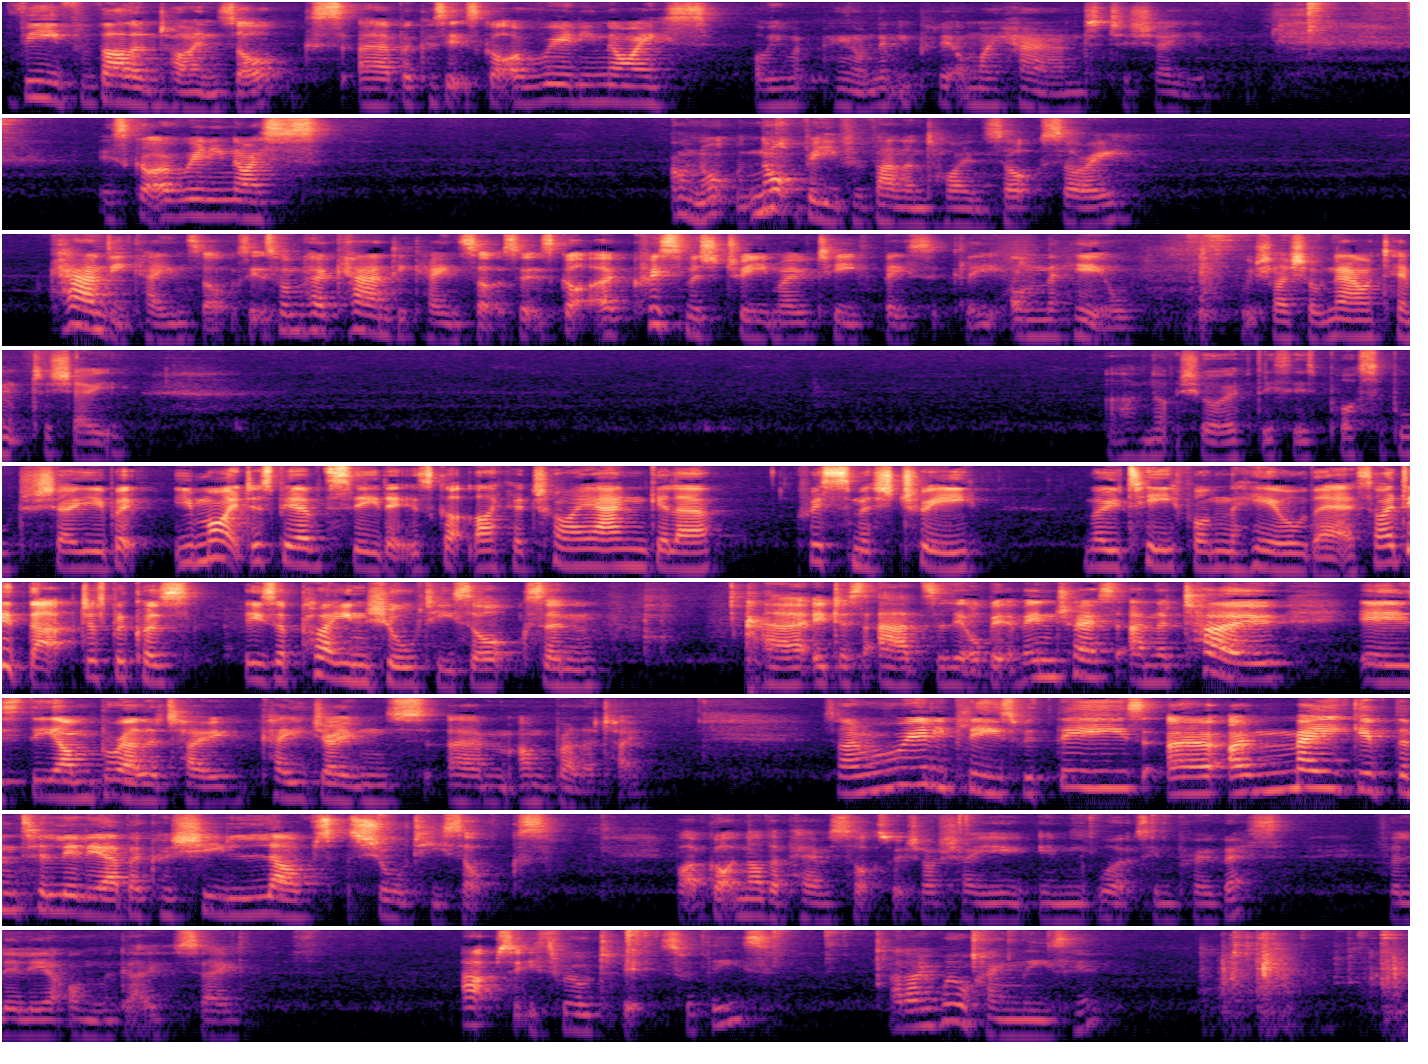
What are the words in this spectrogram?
V for Valentine socks uh, because it's got a really nice, oh hang on let me put it on my hand to show you. It's got a really nice oh not not V for Valentine socks, sorry. Candy cane socks. It's from her candy cane socks. So it's got a Christmas tree motif basically on the heel, which I shall now attempt to show you. I'm not sure if this is possible to show you, but you might just be able to see that it's got like a triangular Christmas tree motif on the heel there. So I did that just because these are plain shorty socks and uh, it just adds a little bit of interest and the toe is the umbrella toe, Kay Jones um, umbrella toe. So I'm really pleased with these. Uh, I may give them to Lilia because she loves shorty socks. But I've got another pair of socks which I'll show you in works in progress for Lilia on the go. So absolutely thrilled to bits with these. And I will hang these here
